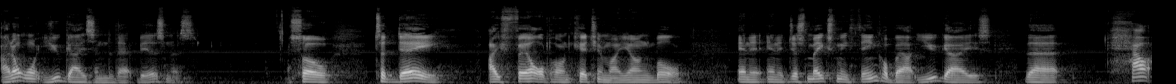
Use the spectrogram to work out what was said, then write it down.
I don't want you guys into that business. So today I failed on catching my young bull. And it, and it just makes me think about you guys that how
